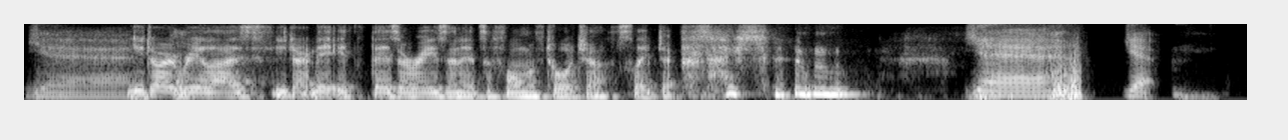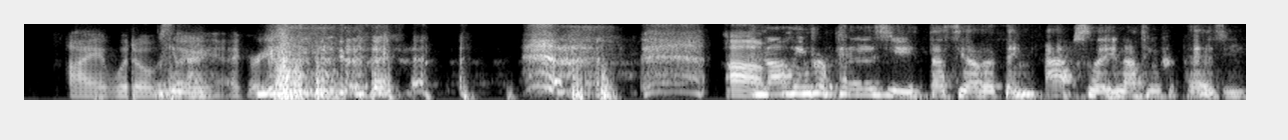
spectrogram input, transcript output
Yeah, You don't realize you don't. It, there's a reason. It's a form of torture. Sleep deprivation. yeah, yeah. I would also know. agree. with you. And um, nothing prepares you. That's the other thing. Absolutely nothing prepares you.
